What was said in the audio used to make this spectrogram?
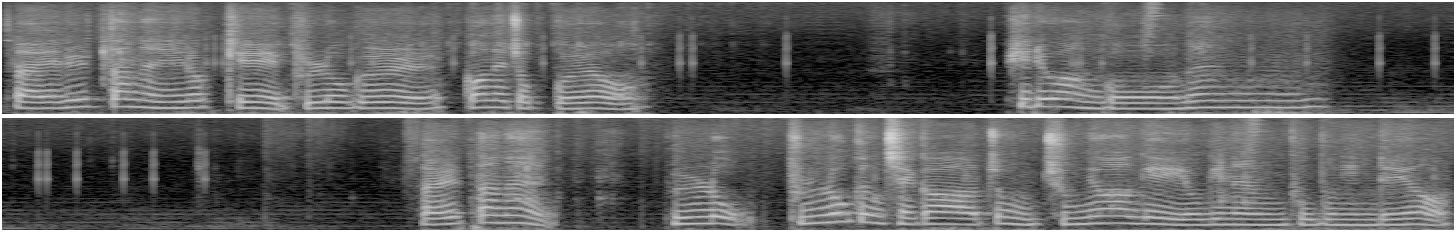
자, 일단은 이렇게 블록을 꺼내줬고요. 필요한 거는 자, 일단은 블록. 블록은 제가 좀 중요하게 여기는 부분인데요.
